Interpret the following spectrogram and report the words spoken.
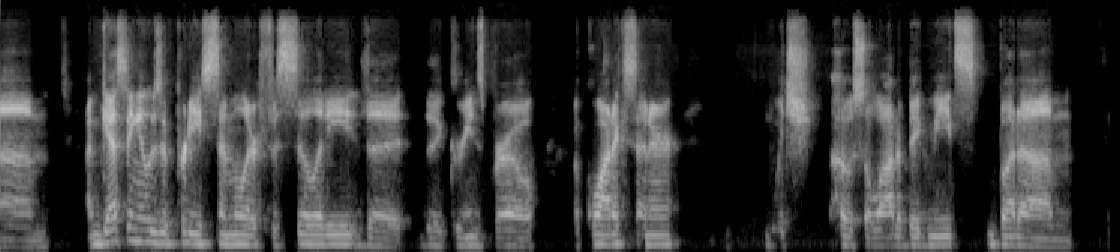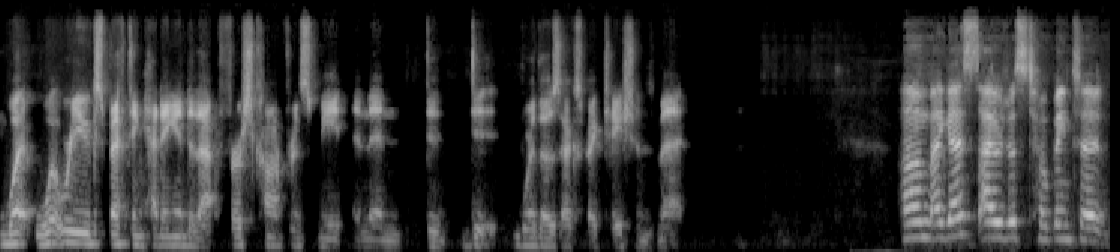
um, I'm guessing it was a pretty similar facility, the the Greensboro Aquatic Center. which hosts a lot of big meets. But um, what what were you expecting heading into that first conference meet, and then did, did were those expectations met? Um, I guess I was just hoping to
